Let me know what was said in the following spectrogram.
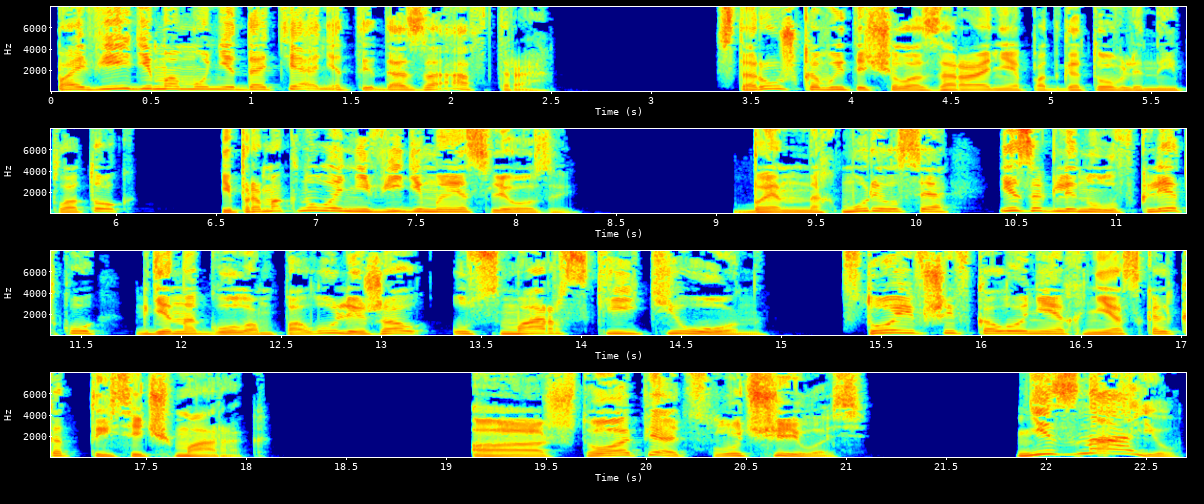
по-видимому, не дотянет и до завтра. Старушка вытащила заранее подготовленный платок и промокнула невидимые слезы. Бен нахмурился и заглянул в клетку, где на голом полу лежал усмарский тион, стоивший в колониях несколько тысяч марок. «А что опять случилось?» «Не знаю!»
